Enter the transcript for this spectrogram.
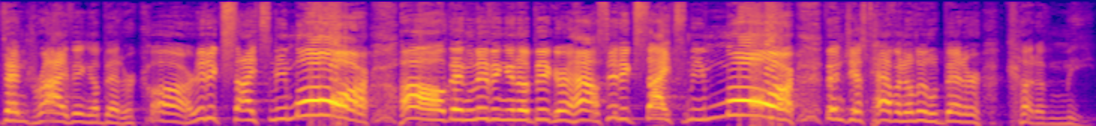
than driving a better car. It excites me more, oh, than living in a bigger house. It excites me more than just having a little better cut of meat.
